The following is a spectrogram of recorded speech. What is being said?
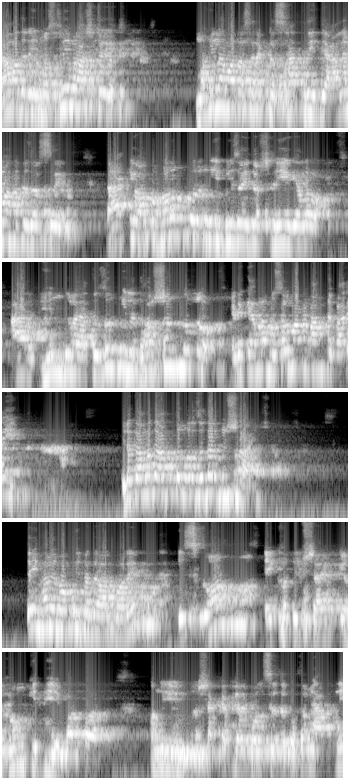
আমাদের এই মুসলিম রাষ্ট্রে মহিলা মাদ্রাসার একটা ছাত্রী যে আলেমা হতে যাচ্ছে তাকে অপহরণ করে নিয়ে বিজয় দাস নিয়ে গেল। আর হিন্দুরা এতজন মিলে ধর্ষণ করল এটাকে আমরা মুসলমানরা মানতে পারি? এটা তো আমাদের আত্মমর্যাদার বিষয়। এইভাবে বক্তৃতা দেওয়ার পরে ইসকন এই খতিব সাহেবকে হুমকি দিয়ে পরপর উনি সাক্ষাৎকারে বলছে যে, প্রথমে আপনি,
